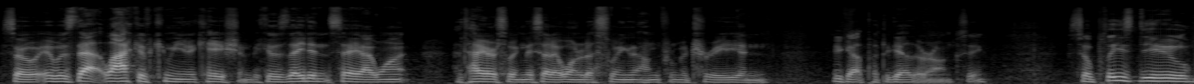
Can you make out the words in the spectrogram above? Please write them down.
So it was that lack of communication because they didn't say i want a tire swing. They said i wanted a swing that hung from a tree and it got put together wrong. See? So please do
